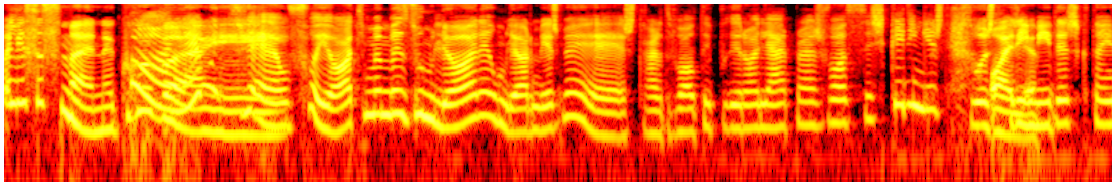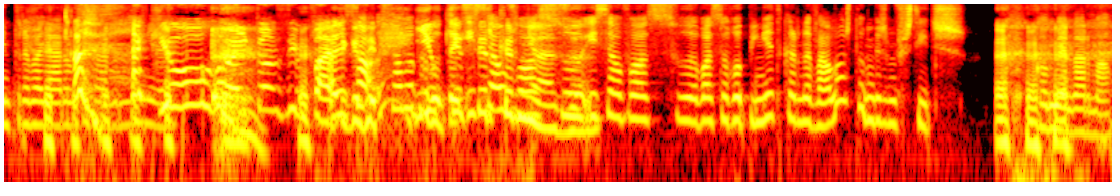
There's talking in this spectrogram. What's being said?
Olha, essa semana correu Olha, bem. muito- é, foi ótima, mas o melhor, é o melhor mesmo é estar de volta e poder olhar para as vossas carinhas de pessoas Olha. deprimidas que têm de trabalhar ao sábado de manhã. Que horror, tão Olha, simpática. só, só uma E eu pergunta, quis isso ser é, o carinhosa. Isso é o vosso, a vossa roupinha de carnaval ou estão mesmo vestidos como é normal?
